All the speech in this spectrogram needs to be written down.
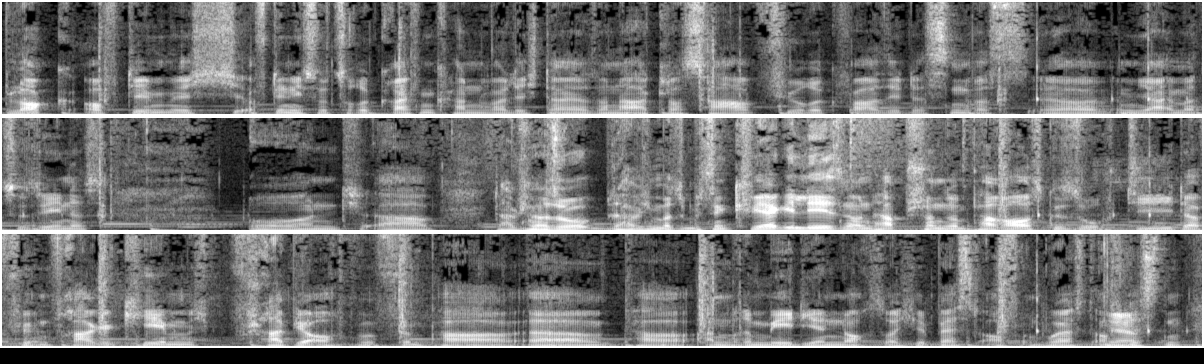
Blog, auf dem ich, auf den ich so zurückgreifen kann, weil ich da ja so eine Art Glossar führe quasi dessen, was äh, im Jahr immer zu sehen ist. Und äh, da habe ich mal so, da habe ich mal so ein bisschen quer gelesen und habe schon so ein paar rausgesucht, die dafür in Frage kämen. Ich schreibe ja auch für ein paar, äh, paar andere Medien noch solche Best-of und Worst-of-Listen. Ja.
